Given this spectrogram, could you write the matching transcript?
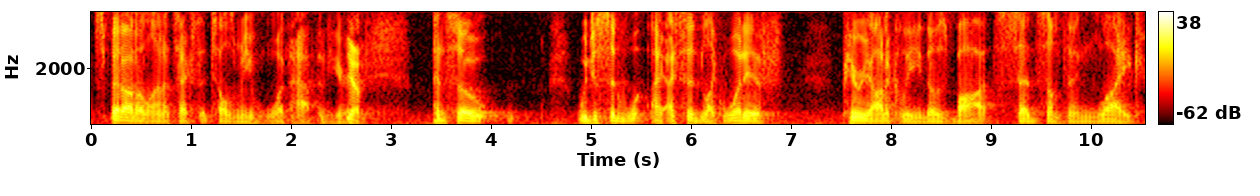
spit out a line of text that tells me what happened here. Yeah. And so we just said, I, I said, like, what if periodically those bots said something like,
